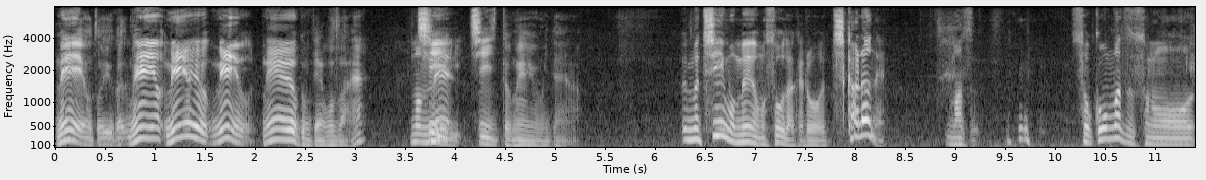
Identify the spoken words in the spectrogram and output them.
名誉というか名誉名誉名誉名誉欲みたいなことだね。まあ地ね位地位と名誉みたいな。まあ、地位も名誉もそうだけど力ね。まず。そこをまずその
